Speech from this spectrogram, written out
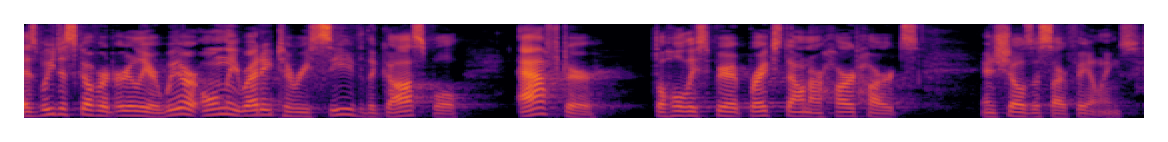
As we discovered earlier, we are only ready to receive the gospel after the Holy Spirit breaks down our hard hearts and shows us our failings.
